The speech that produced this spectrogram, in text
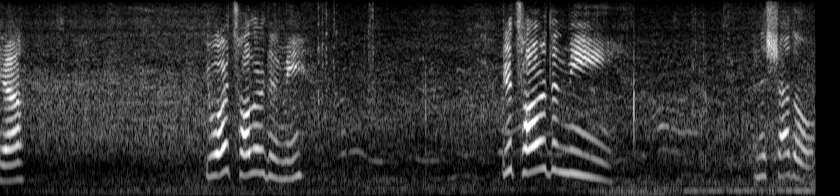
Yeah. You are taller than me. You're taller than me. In the shadow.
